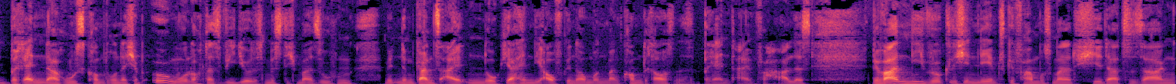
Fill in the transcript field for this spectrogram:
Brennender Ruß kommt runter. Ich habe irgendwo noch das Video, das müsste ich mal suchen, mit einem ganz alten Nokia-Handy aufgenommen und man kommt raus und es brennt einfach alles. Wir waren nie wirklich in Lebensgefahr, muss man natürlich hier dazu sagen.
